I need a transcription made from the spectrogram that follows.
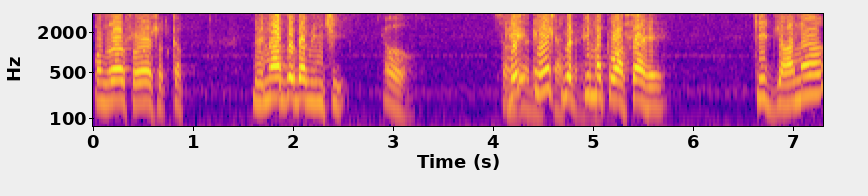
पंधरा सोळा शतकात लेनार्दो दा विंची. हो. हे एक. व्यक्तिमत्व असं आहे की ज्यानं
